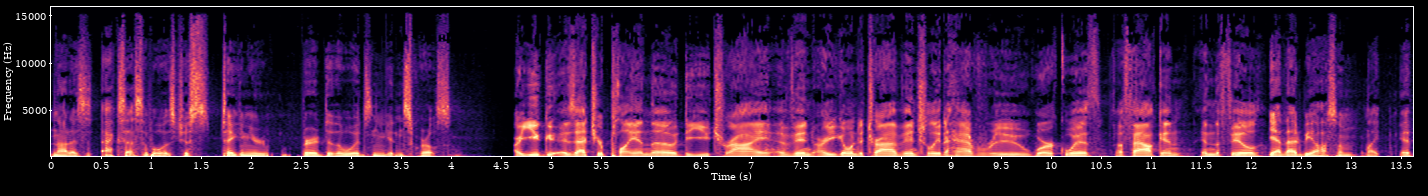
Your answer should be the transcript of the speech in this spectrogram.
not as accessible as just taking your bird to the woods and getting squirrels. Are you? Is that your plan though? Do you try event? Are you going to try eventually to have Rue work with a falcon in the field? Yeah, that'd be awesome. Like it,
